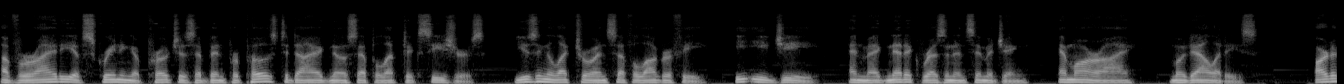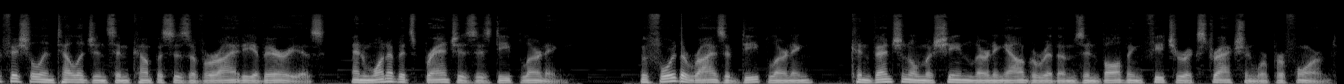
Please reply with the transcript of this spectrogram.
A variety of screening approaches have been proposed to diagnose epileptic seizures, using electroencephalography, EEG, and magnetic resonance imaging, MRI, modalities. Artificial intelligence encompasses a variety of areas, and one of its branches is deep learning. Before the rise of deep learning, conventional machine learning algorithms involving feature extraction were performed.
